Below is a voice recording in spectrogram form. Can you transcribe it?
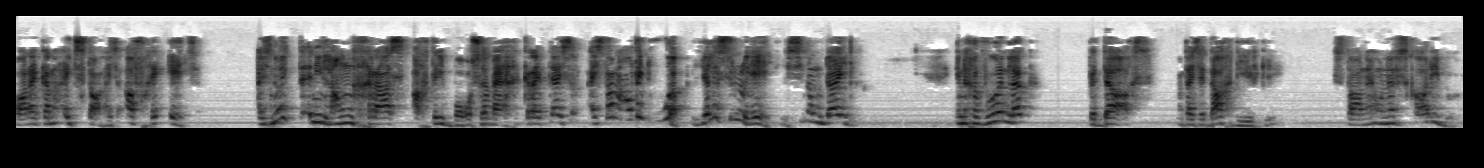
waar hy kan uitstaan. Hy's afgeet. Hy's nooit in die lang gras agter die bosse weggekruip nie. Hy hy staan altyd oop. Hele silhouet, jy sien hom duidelik. En gewoonlik bedags, want hy's 'n dagdiertjie, staan hy onder skaduboom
